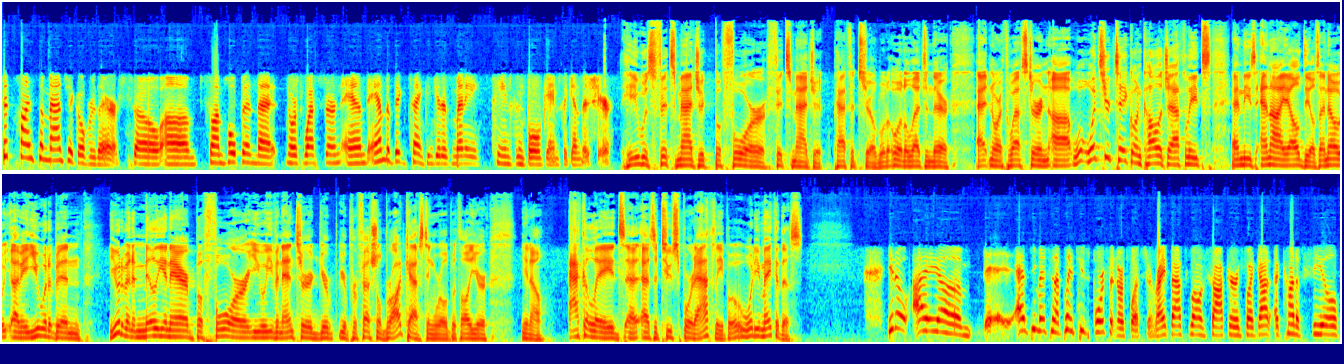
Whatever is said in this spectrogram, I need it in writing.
Fitz find some magic over there. So um, so I'm hoping that Northwestern and and the Big Ten can get as many teams in bowl games again this year. He was Fitz Magic before Fitz Magic. Pat Fitzgerald, what, a- what a legend there at Northwestern. Uh, what, what's your take on college athletes and these NIL deals? I know, I mean, you would have been. You would have been a millionaire before you even entered your, your professional broadcasting world with all your, you know, accolades as a two sport athlete. But what do you make of this? You know, I um as you mentioned, I played two sports at Northwestern, right? Basketball and soccer, and so I got a kind of feel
